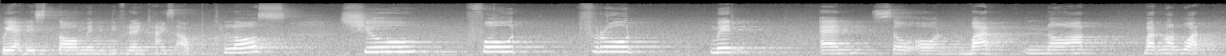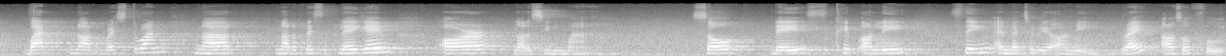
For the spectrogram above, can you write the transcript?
where they store many different kinds of clothes shoe food fruit meat and so on but not but not what but not restaurant, not, not a place to play game, or not a cinema. So they keep only thing and material only, right? Also food.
